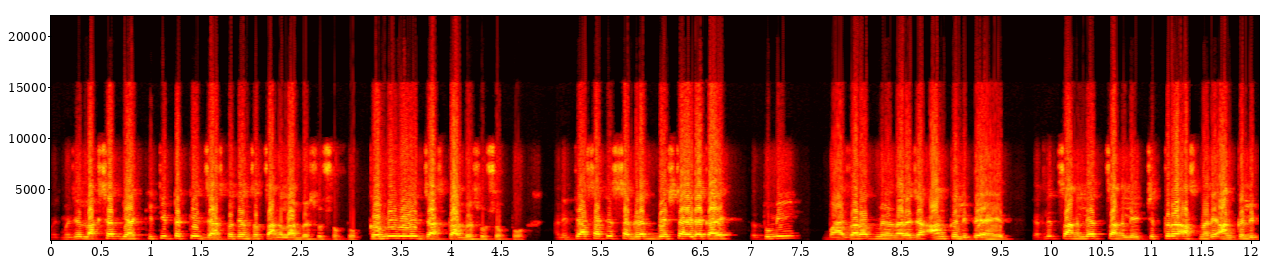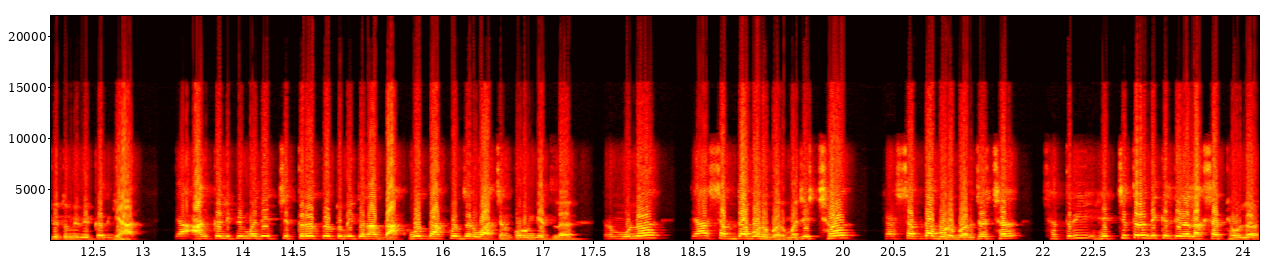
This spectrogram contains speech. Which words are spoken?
म्हणजे लक्षात घ्या किती टक्के जास्त त्यांचा चांगला अभ्यास होऊ शकतो. कमी वेळेत जास्त अभ्यास होऊ शकतो. आणि त्यासाठी सगळ्यात बेस्ट आयडिया काय? तर तुम्ही बाजारात मिळणाऱ्या ज्या अंकलिपी आहेत त्यातले चांगल्यात चांगले चित्र असणारी अंकलिपी तुम्ही विकत घ्या. त्या अंकलिपीमध्ये चित्र तर तुम्ही त्यांना दाखवत दाखवत जर वाचन करून घेतलं तर मुलं त्या शब्दाबरोबर म्हणजे छ ह्या शब्दाबरोबर जर छ छत्री हे चित्र देखील त्याने लक्षात ठेवलं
